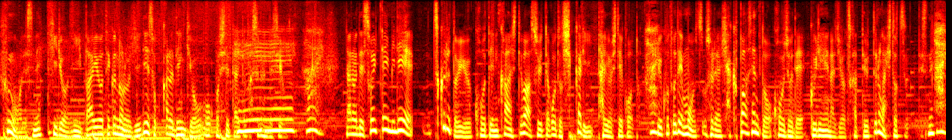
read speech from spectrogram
糞をですね肥料にバイオテクノロジーでそこから電気を起こしてたりとかするんですよ。はいなのでそういった意味で作るという工程に関してはそういったことをしっかり対応していこうということで、はい、もうそれは100%工場でグリーンエナジーを使っているというのが一つですね。はい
